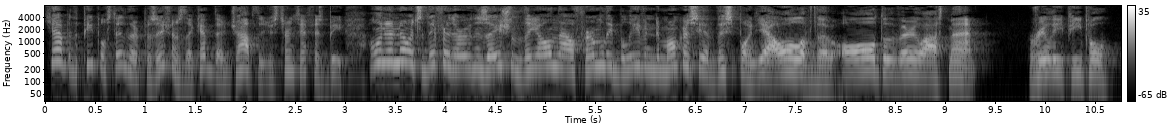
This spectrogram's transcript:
Yeah, but the people stayed in their positions. They kept their jobs. They just turned to FSB. Oh, no, no, it's a different organization. They all now firmly believe in democracy at this point. Yeah, all of them. All to the very last man. Really, people?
